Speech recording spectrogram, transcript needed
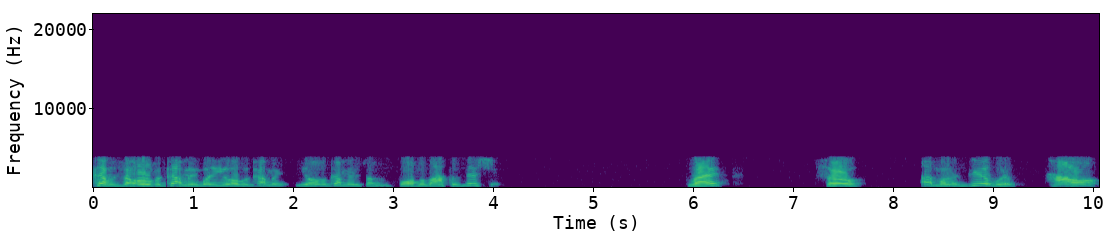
comes to overcoming, what are you overcoming? You're overcoming some form of opposition. Right? So, I'm going to deal with how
